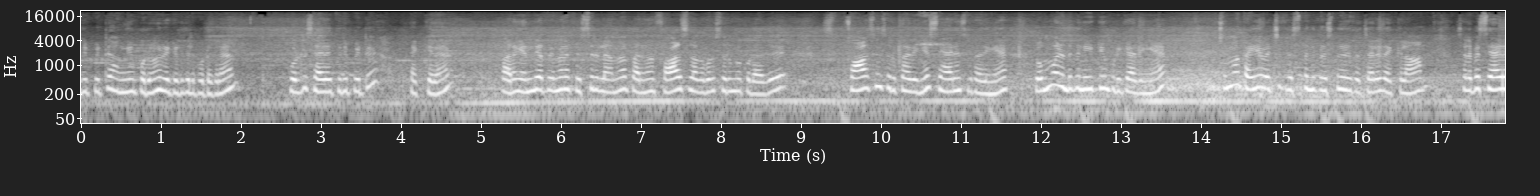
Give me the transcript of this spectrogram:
திருப்பிட்டு அங்கேயும் போட்டுக்கோங்க. கிட்ட தையல் போட்டுக்கிறேன். போட்டுட்டு சேரீ திருப்பிட்டு தைக்கிறேன் பாருங்கள் எந்த இடத்துலையுமே நான் ஃபிஸ்ஸர் இல்லாமல் பாருங்கள் ஃபால்ஸ் லவ் கூட சுருங்கக்கூடாது. ஃபால்ஸையும் சுருக்காதீங்க சேரையும் சுருக்காதீங்க. ரொம்ப ரெண்டுக்கு நீட்டையும் பிடிக்காதீங்க. சும்மா கையை வச்சு ப்ரெஸ் பண்ணி ப்ரெஸ் பண்ணி தைச்சாலே தைக்கலாம் சில பேர் சேரீ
